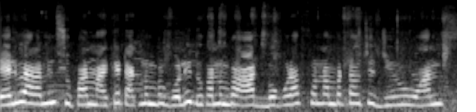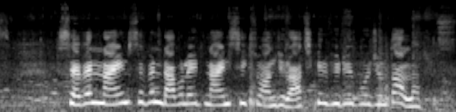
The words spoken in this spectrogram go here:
railway Aramin super market এক নম্বর গলি, দোকান নম্বর আট, বগুড়া। ফোন নম্বরটা হচ্ছে zero one seven nine seven double eight nine six one zero. আজকের ভিডিও পর্যন্ত, আল্লাহ হাফিজ।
